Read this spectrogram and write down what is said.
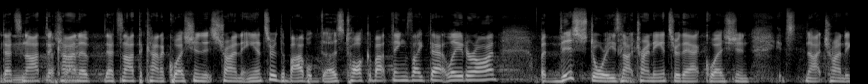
that's not the that's kind right. of that's not the kind of question it's trying to answer the bible does talk about things like that later on but this story is not trying to answer that question it's not trying to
